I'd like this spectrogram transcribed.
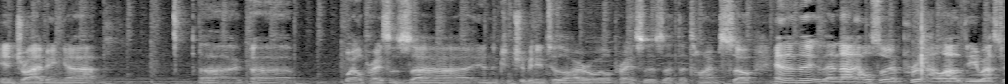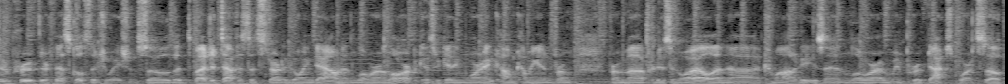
in driving. Uh, uh, uh oil prices uh, and contributing to the higher oil prices at the time. So, and then the, and that also improved, allowed the U.S. to improve their fiscal situation. So the budget deficit started going down and lower and lower because you're getting more income coming in from from uh, producing oil and uh, commodities and lower improved exports. So.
